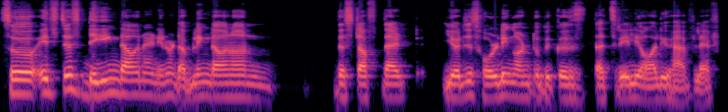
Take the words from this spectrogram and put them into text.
So it's just digging down and you know doubling down on the stuff that you're just holding on to because that's really all you have left.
